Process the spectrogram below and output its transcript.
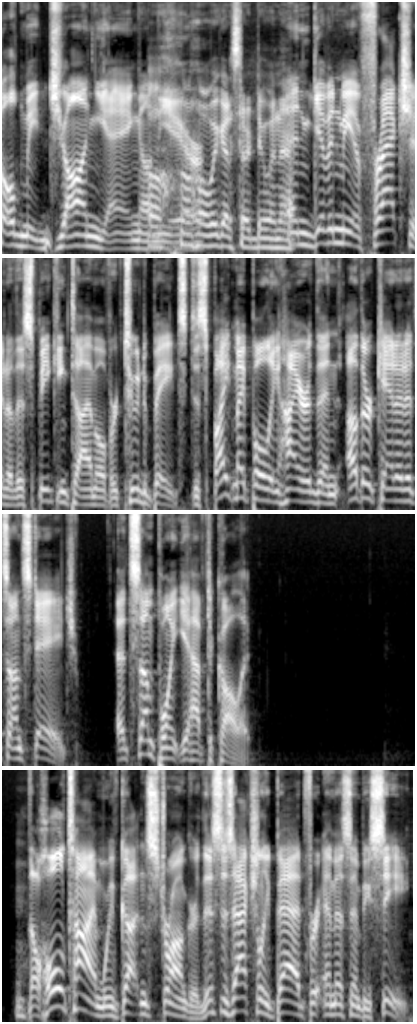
called me John Yang on Oh, the air. oh, we got to start doing that. and given me a fraction of the speaking time over two debates, despite my polling higher than other candidates on stage. At some point, you have to call it. The whole time we've gotten stronger. This is actually bad for MSNBC.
